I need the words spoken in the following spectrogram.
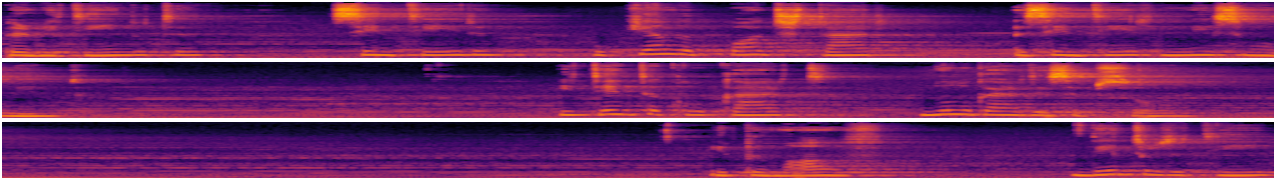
permitindo-te sentir o que ela pode estar a sentir nesse momento. E tenta colocar-te no lugar dessa pessoa. E promove dentro de ti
